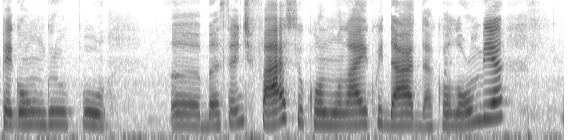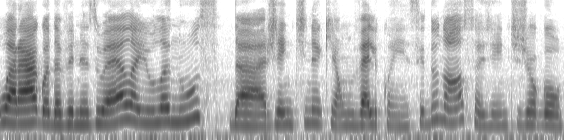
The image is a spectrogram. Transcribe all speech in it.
pegou um grupo uh, bastante fácil, como La Equidad da Colômbia, o Aragua da Venezuela e o Lanús da Argentina, que é um velho conhecido nosso. A gente jogou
